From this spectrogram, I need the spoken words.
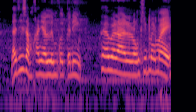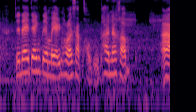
ๆ และที่สำคัญอย่าลืมกดกระดิ่ง เพื่อเวลาเราลงคลิปใหม่ๆ จะได้แจ้งเตือนไปยังโทรศัพท์ของทุกท่านนะครับ อะ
